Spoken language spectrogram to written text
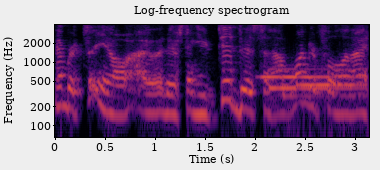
remember, you know, I, they were saying, "You did this, and how wonderful!" And I,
